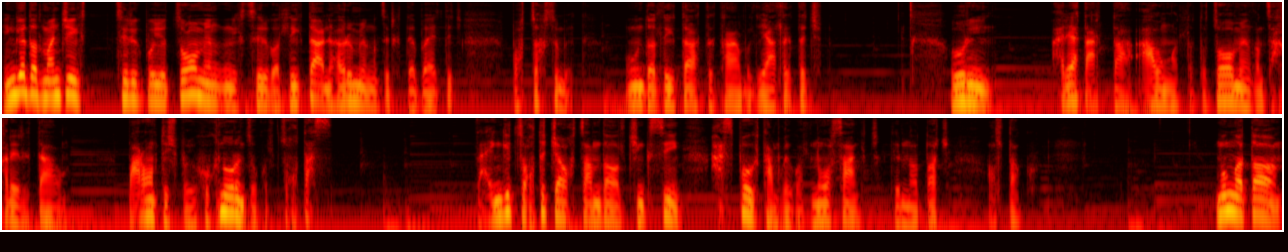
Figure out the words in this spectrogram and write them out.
Ингээд бол манжи их цэрэг буюу 100 мянган их цэрэг бол лигдааны 20 мянган зэрэгтэй байлдаж боцогсон байдаг. Үүнд бол лигдаатаг таан бол ялагдаж өөрийн харьяат ардаа аавн бол одоо 100 мянган захар иргэдээ аавн баруун тийш буюу хөхнөөрийн зүг бол зүхтаас. За ингэж зүхтаж явах замдаа бол Чингисийн хасбуу их тамгыг бол нуусан гэж тэр нь одоо ч олдоогүй. Мөн одоо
